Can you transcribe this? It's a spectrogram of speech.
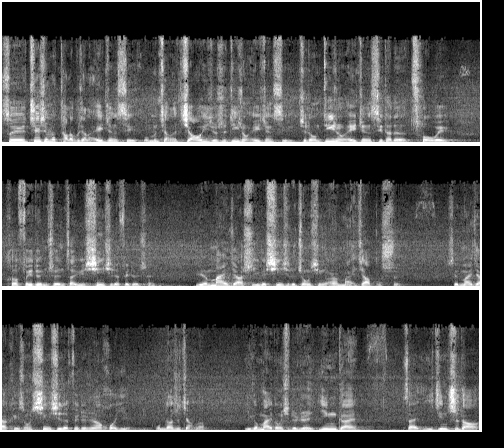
所以接下来塔勒布讲的 agency，我们讲的交易就是第一种 agency。这种第一种 agency 它的错位和非对称在于信息的非对称，因为卖家是一个信息的中心，而买家不是，所以卖家可以从信息的非对称上获益。我们当时讲了，一个卖东西的人应该在已经知道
